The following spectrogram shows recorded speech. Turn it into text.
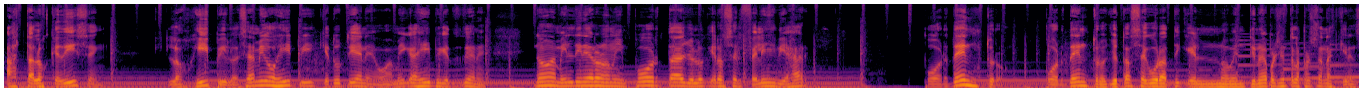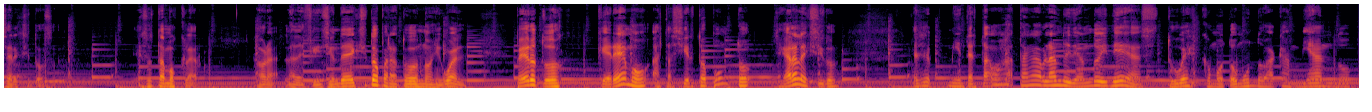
hasta los que dicen, los hippies, ese amigo hippie que tú tienes o amiga hippie que tú tienes, no, a mí el dinero no me importa, yo lo quiero ser feliz y viajar. Por dentro, por dentro, yo te aseguro a ti que el 99% de las personas quieren ser exitosas. Eso estamos claros. Ahora, la definición de éxito para todos no es igual, pero todos queremos hasta cierto punto llegar al éxito. mientras estamos están hablando y dando ideas, tú ves como todo el mundo va cambiando,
